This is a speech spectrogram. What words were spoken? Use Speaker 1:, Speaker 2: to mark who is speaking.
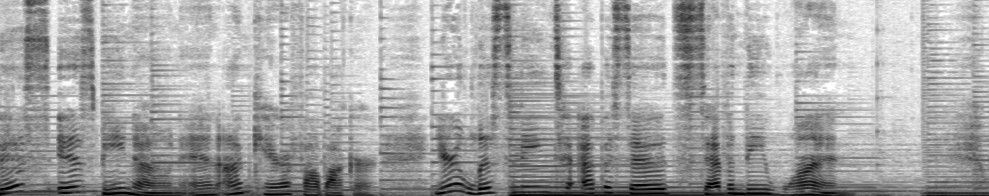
Speaker 1: This is Be Known, and I'm Kerrah Fabacher. You're listening to episode 71.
